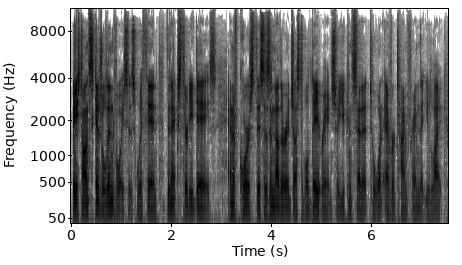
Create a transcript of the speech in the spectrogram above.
based on scheduled invoices within the next 30 days. And of course, this is another adjustable date range, so you can set it to whatever time frame that you like.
